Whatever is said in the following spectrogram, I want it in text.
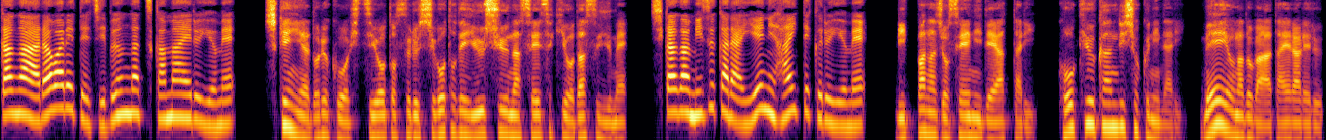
鹿が現れて自分が捕まえる夢。試験や努力を必要とする仕事で優秀な成績を出す夢。鹿が自ら家に入ってくる夢。立派な女性に出会ったり、高級管理職になり、名誉などが与えられる。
